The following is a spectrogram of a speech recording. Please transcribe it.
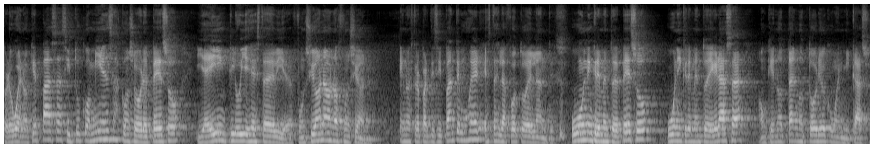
Pero bueno, ¿qué pasa si tú comienzas con sobrepeso y ahí incluyes esta bebida? ¿Funciona o no funciona? En nuestra participante mujer, esta es la foto del antes. Hubo un incremento de peso, un incremento de grasa, aunque no tan notorio como en mi caso.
